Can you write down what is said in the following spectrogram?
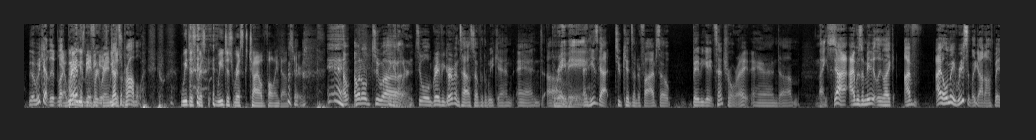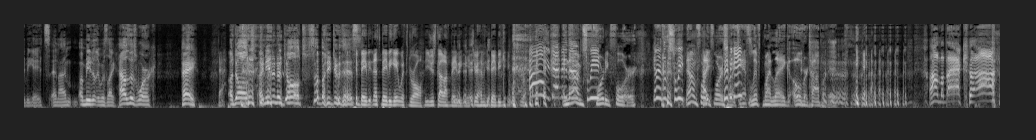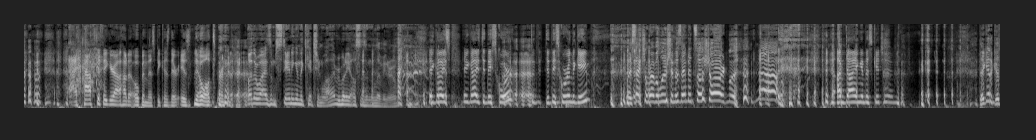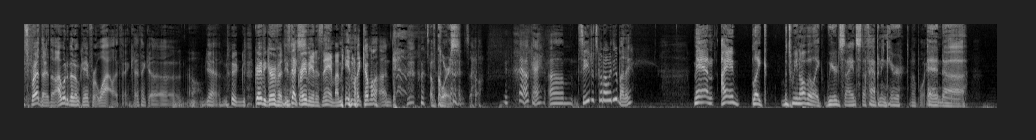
yeah We can't let Yeah, we Branden be baby free gates. range. We That's just- the problem. we just risk we just risk child falling downstairs I, I went over to gotta uh, to old Gravy Gervin's house over the weekend, and um, Gravy. and he's got two kids under five, so Baby Gate Central, right? And um, nice. yeah, I, I was immediately like, I've I only recently got off Baby Gates, and I'm immediately was like, how's this work? Hey, Yeah. adult, I need an adult. Somebody do this. baby that's baby gate withdrawal you just got off baby gates you're having baby gate withdrawal Oh, you got any And now I'm sweet? 44. Got any of them sweet? Now I'm 44, so I Baby can't lift my leg over top of it. On my back. Ah! I have to figure out how to open this because there is no alternative. Otherwise, I'm standing in the kitchen while everybody else is in the living room. hey guys, hey guys, did they score? Did, did they score in the game? My sexual revolution has ended so short. no. I'm dying in this kitchen. They get a good spread there, though. I would have been okay for a while. I think. I think. Uh, Oh. yeah, Gravy Gervin. He's got gravy in his name. I mean, like, come on. Of course. So, yeah, okay. Um, Ceej, what's going on with you, buddy? Man, I like between all the like weird science stuff happening here. Oh, boy. And uh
